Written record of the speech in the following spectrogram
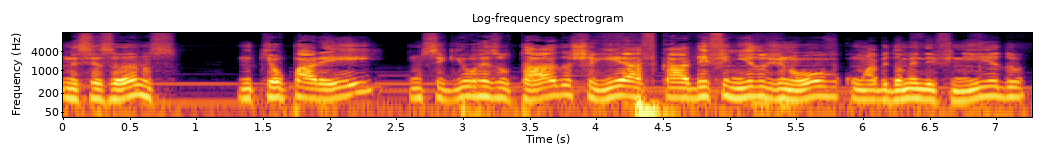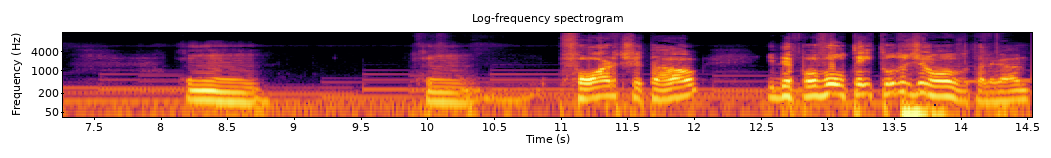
nesses anos em que eu parei, consegui o resultado, cheguei a ficar definido de novo, com o abdômen definido, com, com forte e tal, e depois voltei tudo de novo, tá ligado?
